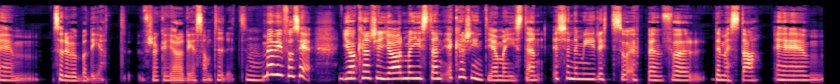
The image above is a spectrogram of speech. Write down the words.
Ehm, så det väl bara det att försöka göra det samtidigt. Mm. Men vi får se. Jag kanske gör magistern, jag kanske inte gör magistern. Jag känner mig rätt så öppen för det mesta. Ehm,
